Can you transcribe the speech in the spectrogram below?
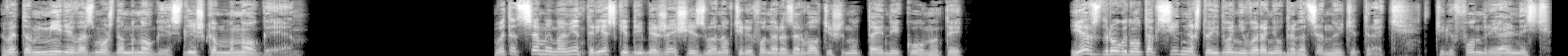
в этом мире возможно многое, слишком многое. В этот самый момент резкий дребезжащий звонок телефона разорвал тишину тайной комнаты. Я вздрогнул так сильно, что едва не выронил драгоценную тетрадь. Телефон — реальность.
